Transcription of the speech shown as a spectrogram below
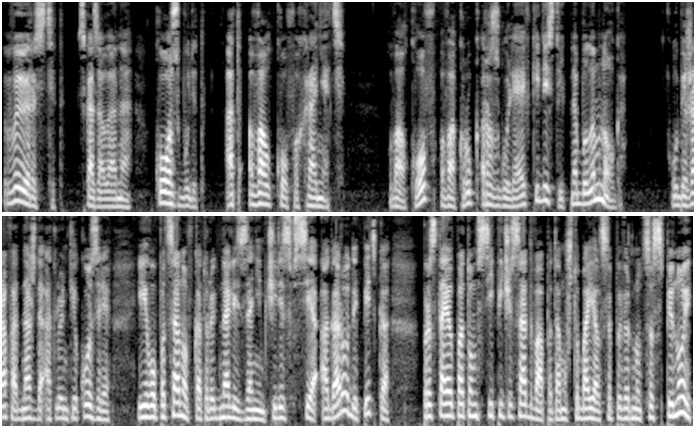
«Вырастет», — сказала она, — «коз будет от волков охранять». Волков вокруг Разгуляевки действительно было много. Убежав однажды от Леньки Козыря и его пацанов, которые гнались за ним через все огороды, Петька простоял потом в степи часа два, потому что боялся повернуться спиной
